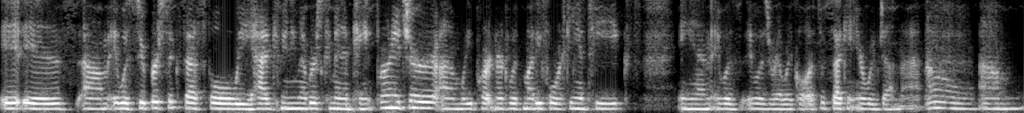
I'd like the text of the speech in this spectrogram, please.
it is um, it was super successful. We had community members come in and paint furniture. Um, we partnered with Muddy Fork Antiques, and it was it was really cool. It's the second year we've done that. Oh, Um,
